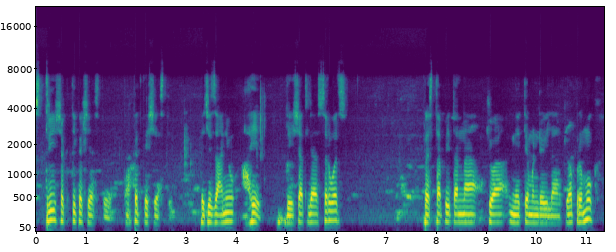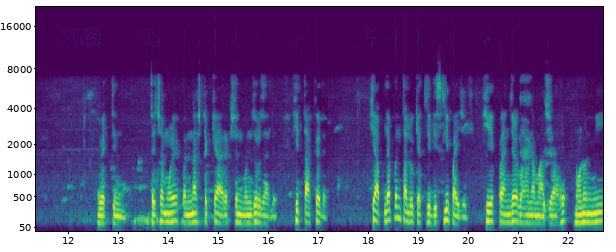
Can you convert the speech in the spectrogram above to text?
स्त्री शक्ती कशी असते ताकद कशी असते याची जाणीव आहे. देशातल्या सर्वच प्रस्थापितांना किंवा नेते मंडळीला किंवा प्रमुख व्यक्तींना त्याच्यामुळे पन्नास टक्के आरक्षण मंजूर झाले ही ताकद आहे. ही आपल्या पण तालुक्यातली दिसली पाहिजे. ही एक प्रांजळ भावना माझी आहे. म्हणून मी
